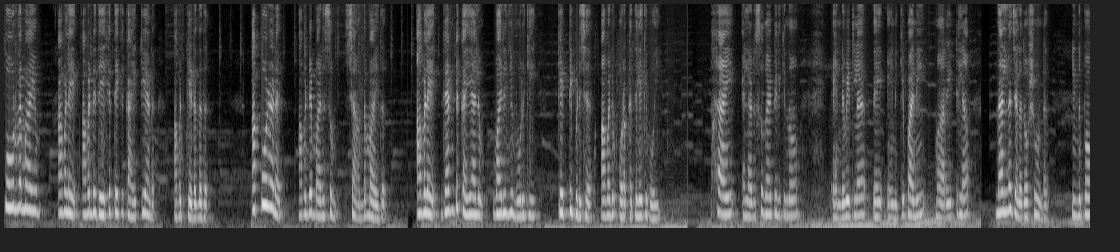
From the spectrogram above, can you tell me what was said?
പൂർണമായും അവളെ അവന്റെ ദേഹത്തേക്ക് കയറ്റിയാണ് അവൻ കിടന്നത്. അപ്പോഴാണ് അവന്റെ മനസ്സും ശാന്തമായത്. അവളെ രണ്ട് കൈയാലും വരിഞ്ഞു മുറുകി കെട്ടിപ്പിടിച്ച് അവനും ഉറക്കത്തിലേക്ക് പോയി. ഹായ് എല്ലാവരും സുഖമായിട്ടിരിക്കുന്നോ? എന്റെ വീട്ടിൽ എനിക്ക് പനി മാറിയിട്ടില്ല. നല്ല ജലദോഷമുണ്ട് ഇന്നിപ്പോൾ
